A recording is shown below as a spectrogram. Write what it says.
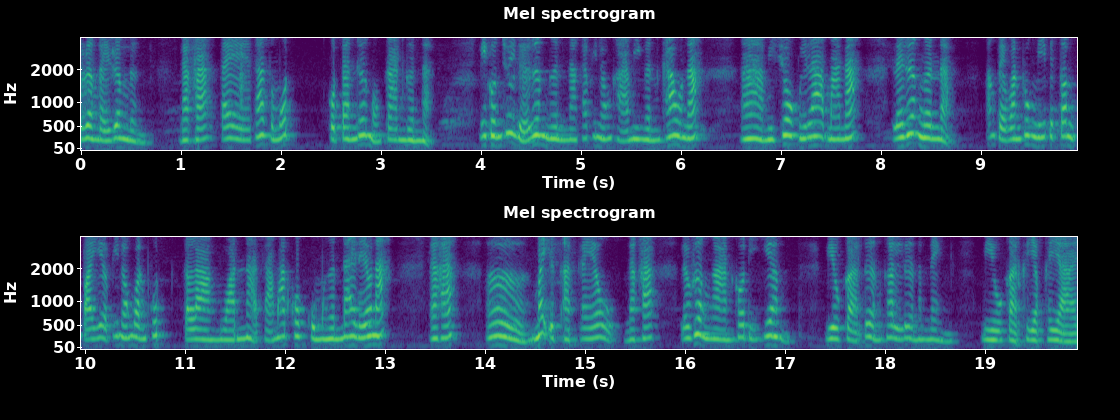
เรื่องใดเรื่องหนึ่งนะคะ แต่ถ้าสมมติกดดันเรื่องของการเงินน่ะ มีคนช่วยเหลือเรื่องเงินนะคะ พี่น้องขามีเงินเข้านะ อ่า มีโชคมีลาบมานะและเรื่องเงินน่ะ ตั้งแต่วันพรุ่งนี้เป็นต้นไปอะพี่น้องวันพุธกลางวันน่ะ สามารถควบคุมเงินได้แล้วนะนะคะ เออ ไม่อึดอัดแล้วนะคะ แล้วเรื่องงานก็ดีเยี่ยม มีโอกาสเลื่อนขั้นเลื่อนตำแหน่ง มีโอกาสขยับขยาย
